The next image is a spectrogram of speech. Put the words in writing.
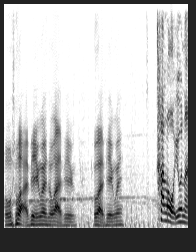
โทรถวายเพลงไว้ยถวายเพลงถวายเพลงไว้ยฮัลโหลอยู่ไหน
